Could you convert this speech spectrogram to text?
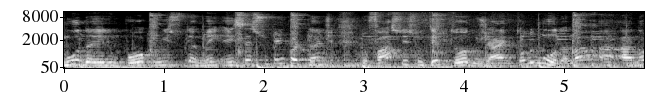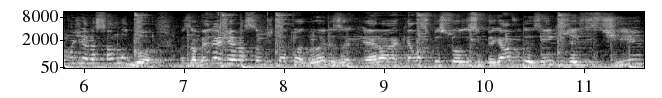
muda ele um pouco. Isso também, isso é super importante. Eu faço isso o tempo todo, Jaime, todo mundo. A, nova geração mudou, mas a velha geração de tatuadores era aquelas pessoas assim, pegavam o desenho que já existia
